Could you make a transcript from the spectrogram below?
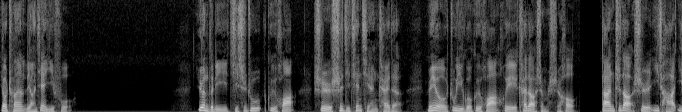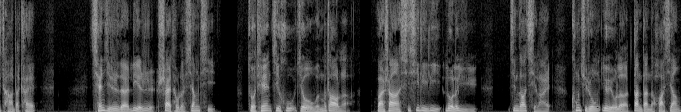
要穿两件衣服。院子里几十株桂花，是十几天前开的，没有注意过桂花会开到什么时候，但知道是一茬一茬的开。前几日的烈日晒透了香气，昨天几乎就闻不到了。晚上淅淅沥沥落了雨，今早起来，空气中又有了淡淡的花香。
